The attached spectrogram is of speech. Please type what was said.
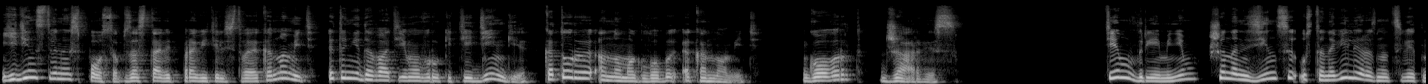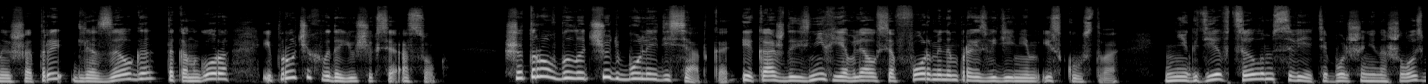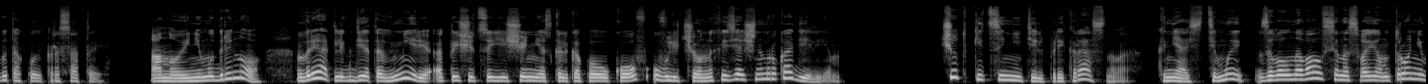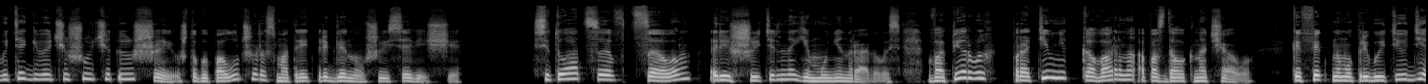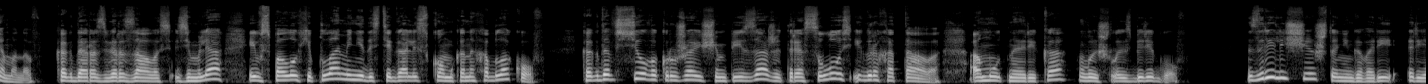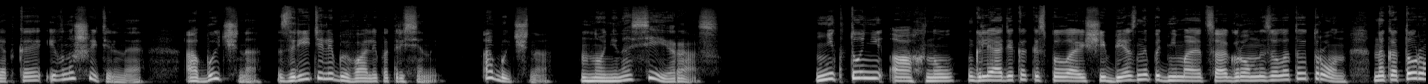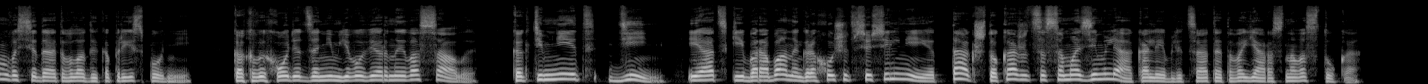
Единственный способ заставить правительство экономить – это не давать ему в руки те деньги, которые оно могло бы экономить. Говард Джарвис тем временем шенанзинцы установили разноцветные шатры для Зелга, Такангора и прочих выдающихся особ. Шатров было чуть более десятка, и каждый из них являлся форменным произведением искусства. Нигде в целом свете больше не нашлось бы такой красоты. Оно и не мудрено. Вряд ли где-то в мире отыщется еще несколько пауков, увлеченных изящным рукоделием. Чуткий ценитель прекрасного, Князь тьмы заволновался на своем троне, вытягивая чешуйчатую шею, чтобы получше рассмотреть приглянувшиеся вещи. Ситуация в целом решительно ему не нравилась. Во-первых, противник коварно опоздал к началу, к эффектному прибытию демонов, когда разверзалась земля и всполохи пламени достигали скомканных облаков, когда все в окружающем пейзаже тряслось и грохотало, а мутная река вышла из берегов. Зрелище, что ни говори, редкое и внушительное. Обычно зрители бывали потрясены. Обычно, но не на сей раз. Никто не ахнул, глядя, как из пылающей бездны поднимается огромный золотой трон, на котором восседает владыка преисподней, как выходят за ним его верные вассалы, как темнеет день, и адские барабаны грохочут все сильнее, так, что, кажется, сама земля колеблется от этого яростного стука.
